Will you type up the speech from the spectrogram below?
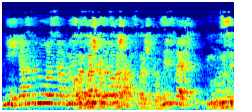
Ні, я звернулася, ми Але звернулися флешка, флешка, флешка. Не флешку. Ну, носій,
